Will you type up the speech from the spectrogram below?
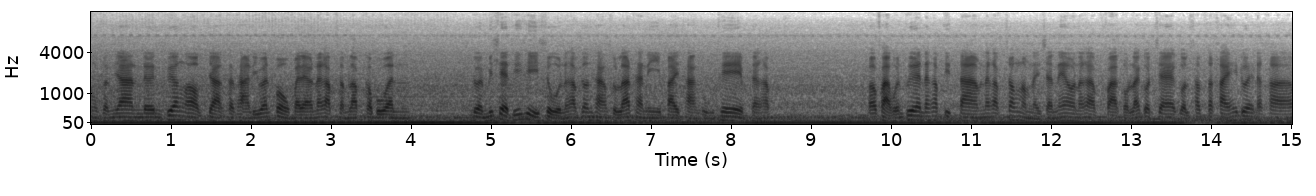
ส่งสัญญาณเดินเครื่องออกจากสถานีบ้านโป่งไปแล้วนะครับสำหรับขบวนด่วนพิเศษที่ 40 นะครับต้นทางสุราษฎร์ธานีไปทางกรุงเทพนะครับก็ฝากเพื่อนๆนะครับ ติดตามนะครับ ช่องหน่อมไหนชาแนลนะครับ ฝากกดไลค์กดแชร์กดซับสไครต์ให้ด้วยนะครับ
